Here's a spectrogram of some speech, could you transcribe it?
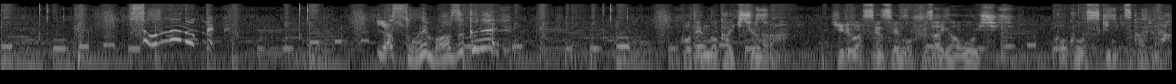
そんなのって。いやそれまずくね。古典の会期中なら昼は先生も不在が多いしここを好きに使えるな。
